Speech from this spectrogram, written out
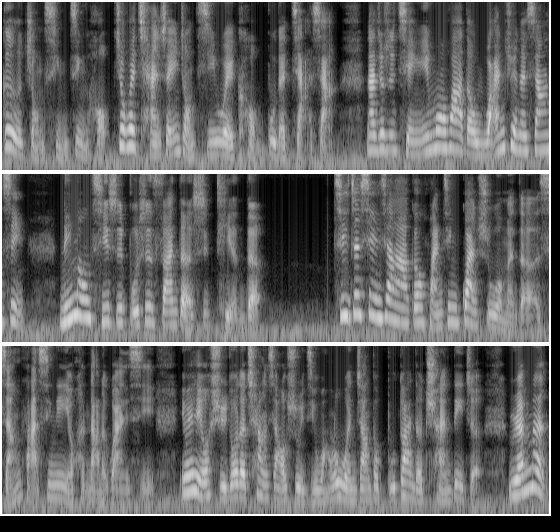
各种情境后，就会产生一种极为恐怖的假象，那就是潜移默化的、完全的相信柠檬其实不是酸的，是甜的。其实这现象啊，跟环境灌输我们的想法、信念有很大的关系。因为有许多的畅销书以及网络文章都不断地传递着，人们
